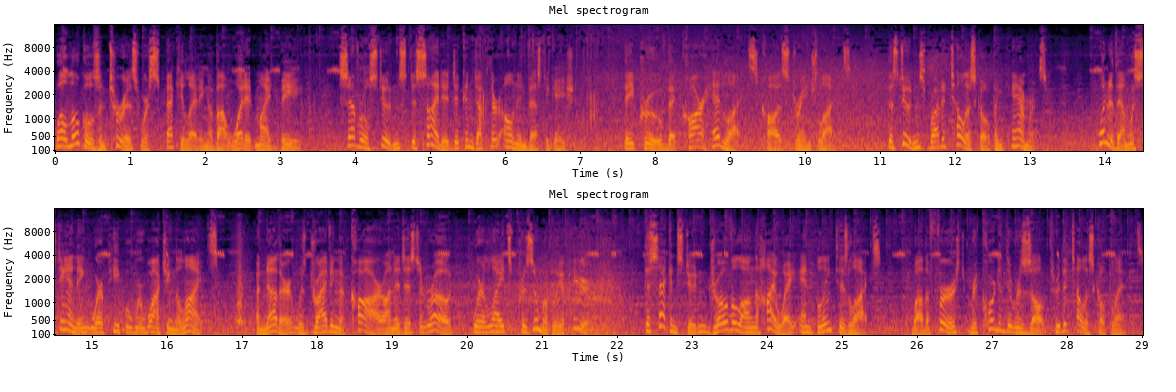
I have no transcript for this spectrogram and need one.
While locals and tourists were speculating about what it might be, several students decided to conduct their own investigation. They proved that car headlights cause strange lights. The students brought a telescope and cameras. One of them was standing where people were watching the lights. Another was driving a car on a distant road where lights presumably appeared. The second student drove along the highway and blinked his lights, while the first recorded the result through the telescope lens.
